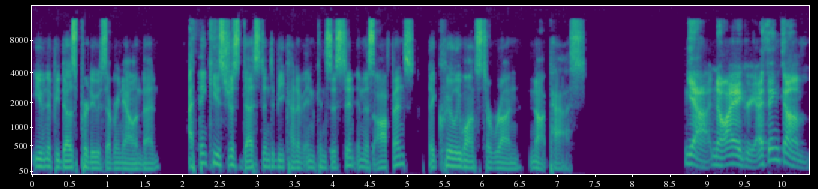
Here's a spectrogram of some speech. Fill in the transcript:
even if he does produce every now and then? I think he's just destined to be kind of inconsistent in this offense that clearly wants to run, not pass. Yeah, no, I agree. I think um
